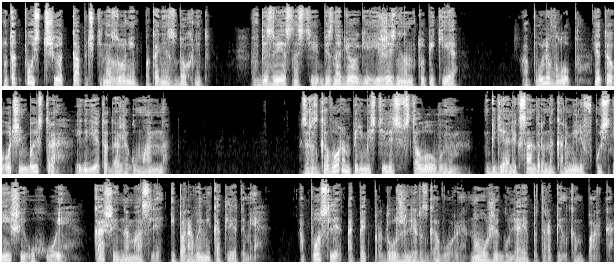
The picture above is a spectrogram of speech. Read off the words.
Ну так пусть чьет тапочки на зоне, пока не сдохнет. В безвестности, безнадеге и жизненном тупике — а пуля в лоб — это очень быстро и где-то даже гуманно. За разговором переместились в столовую, где Александра накормили вкуснейшей ухой, кашей на масле и паровыми котлетами, а после опять продолжили разговоры, но уже гуляя по тропинкам парка.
